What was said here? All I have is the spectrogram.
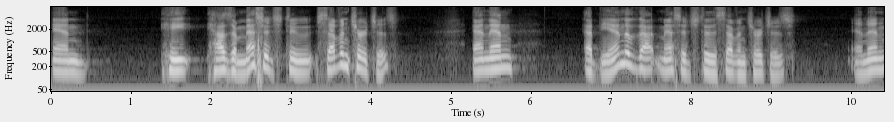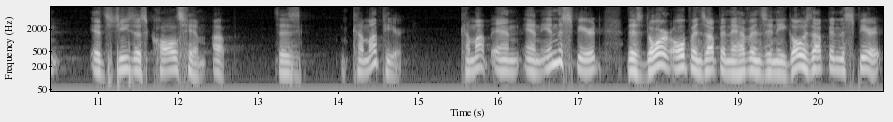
And he has a message to seven churches. And then at the end of that message to the seven churches, and then it's Jesus calls him up, says, Come up here come up and and in the spirit this door opens up in the heavens and he goes up in the spirit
